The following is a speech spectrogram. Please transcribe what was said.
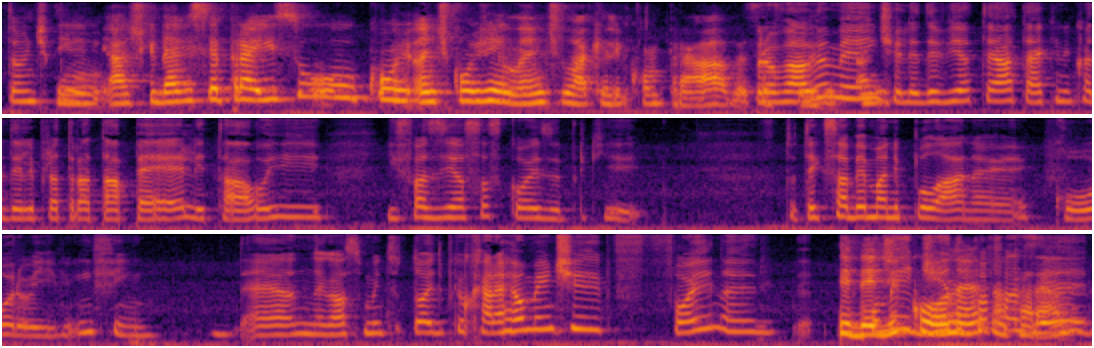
Então, tipo. Sim, acho que deve ser para isso o anticongelante lá que ele comprava. Provavelmente, coisas, ele devia ter a técnica dele para tratar a pele e tal e, e fazer essas coisas, porque tu tem que saber manipular, né? Couro e, enfim, é um negócio muito doido, porque o cara realmente foi, né? Se dedicou, né? Pra fazer,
